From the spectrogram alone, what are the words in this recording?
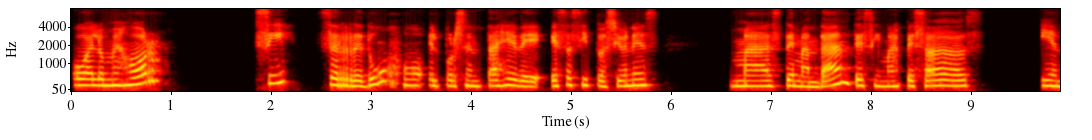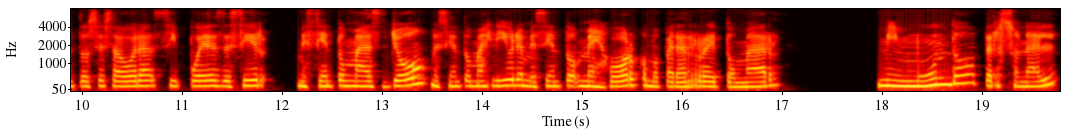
O a lo mejor sí se redujo el porcentaje de esas situaciones más demandantes y más pesadas y entonces ahora sí puedes decir, me siento más yo, me siento más libre, me siento mejor como para retomar mi mundo personal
